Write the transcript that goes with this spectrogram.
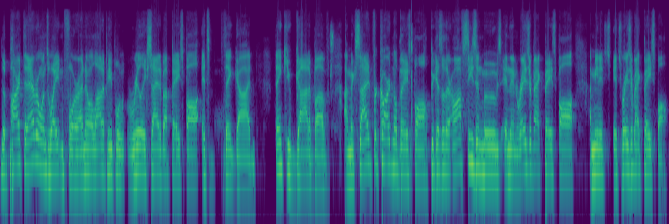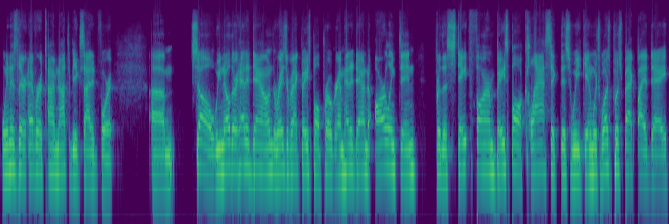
the part that everyone's waiting for. I know a lot of people really excited about baseball. It's thank God Thank you, God above. I'm excited for Cardinal baseball because of their offseason moves and then Razorback baseball. I mean, it's it's Razorback baseball. When is there ever a time not to be excited for it? Um, so we know they're headed down, the Razorback baseball program headed down to Arlington for the State Farm Baseball Classic this weekend, which was pushed back by a day.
